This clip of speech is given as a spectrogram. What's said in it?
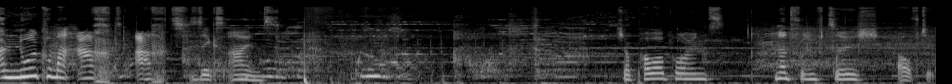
Ah, 0,8861. Ich habe Powerpoints. 150 Auftick.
